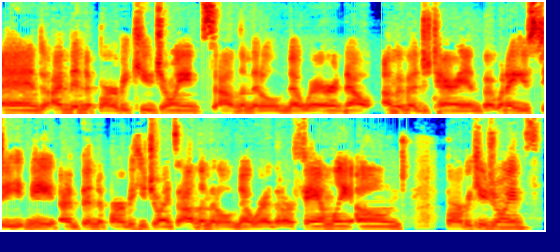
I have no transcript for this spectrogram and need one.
And I've been to barbecue joints out in the middle of nowhere. Now, I'm a vegetarian, but when I used to eat meat, I've been to barbecue joints out in the middle of nowhere that are family owned barbecue joints.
